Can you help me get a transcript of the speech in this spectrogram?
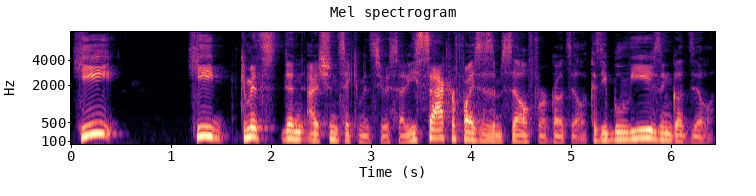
He he commits then I shouldn't say commits suicide. He sacrifices himself for Godzilla because he believes in Godzilla.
